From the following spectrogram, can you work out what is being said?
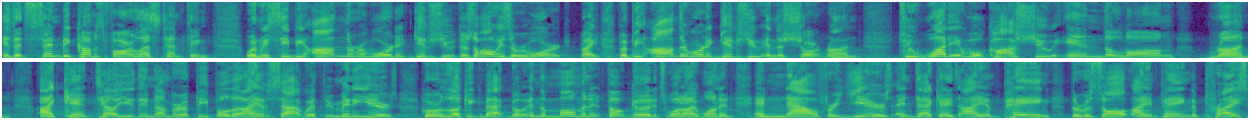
is that sin becomes far less tempting when we see beyond the reward it gives you. There's always a reward, right? But beyond the reward it gives you in the short run to what it will cost you in the long run. I can't tell you the number of people that I have sat with through many years who are looking back and go, in the moment it felt good, it's what I wanted. And now, for years and decades, I am paying the result. I am paying the price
